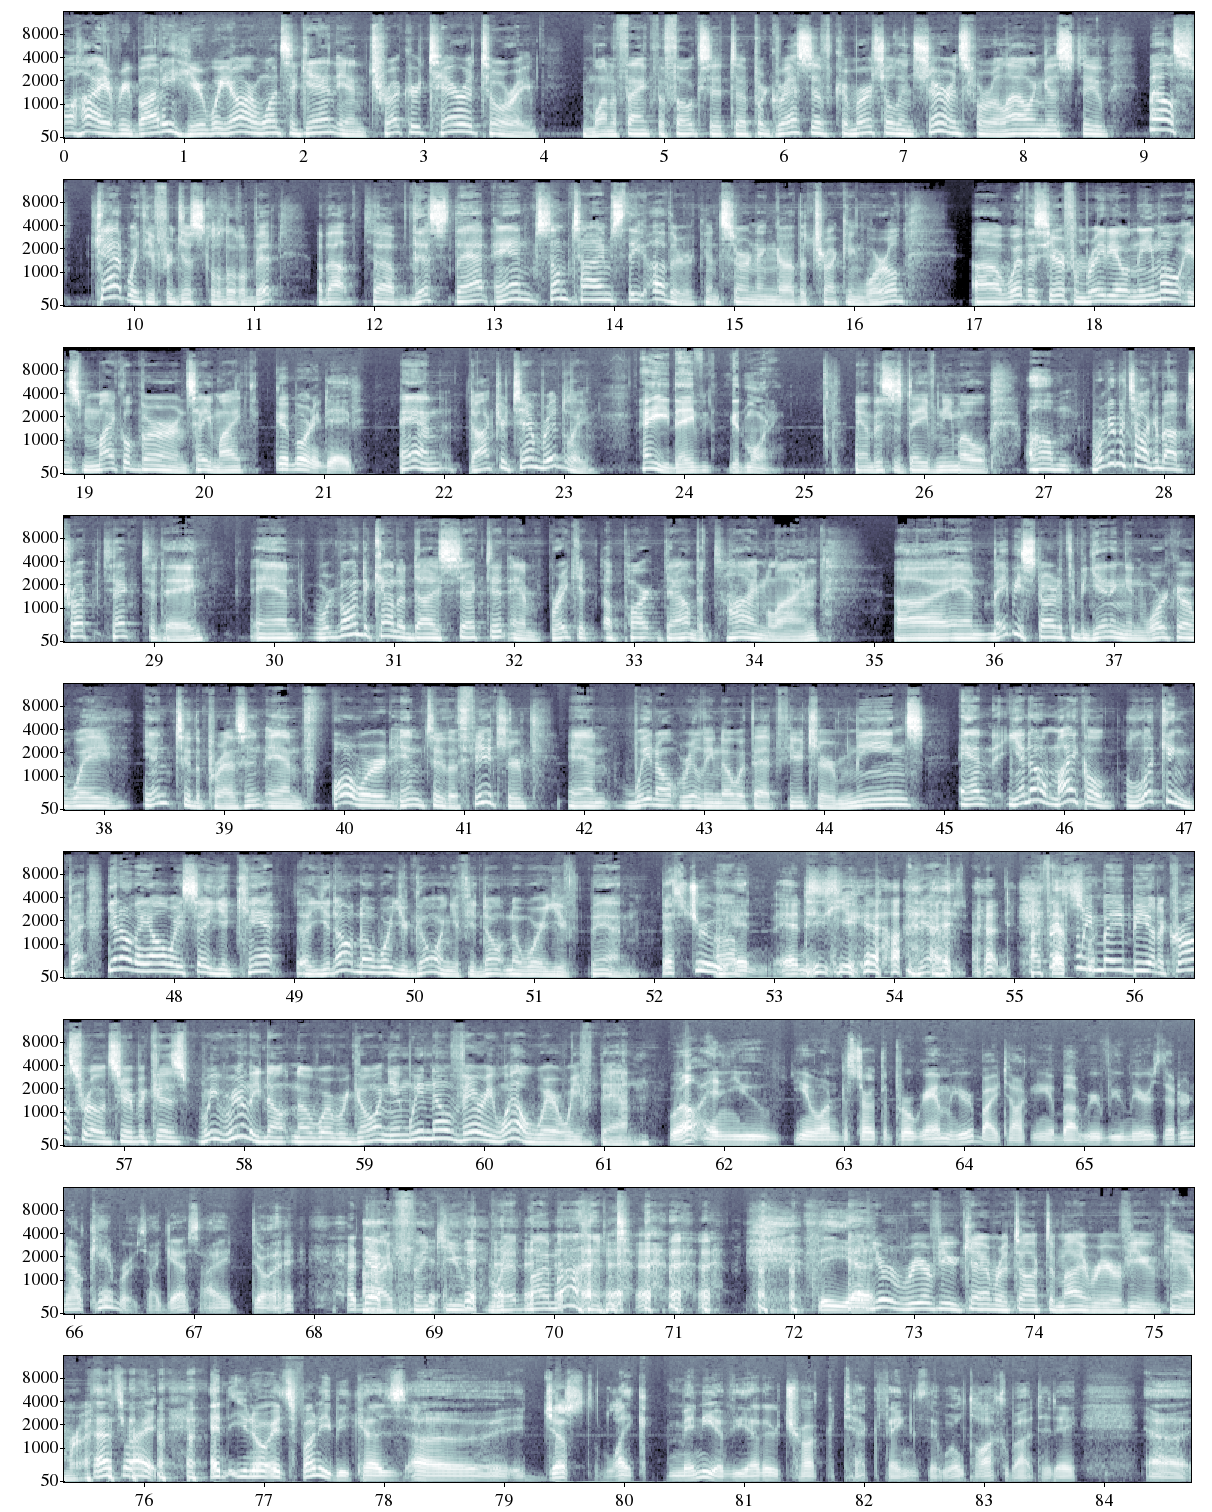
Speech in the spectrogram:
Well, hi, everybody. Here we are once again in trucker territory. I want to thank the folks at uh, Progressive Commercial Insurance for allowing us to, well, chat with you for just a little bit about uh, this, that, and sometimes the other concerning uh, the trucking world. Uh, with us here from Radio Nemo is Michael Burns. Hey, Mike. Good morning, Dave. And Dr. Tim Ridley. Hey, Dave. Good morning. And this is Dave Nemo. Um, we're going to talk about truck tech today, and we're going to kind of dissect it and break it apart down the timeline. Uh, and maybe start at the beginning and work our way into the present and forward into the future. And we don't really know what that future means. And you know, Michael, looking back, you know, they always say you can't, uh, you don't know where you're going if you don't know where you've been. That's true, um, and and yeah, yeah. I think we what, may be at a crossroads here because we really don't know where we're going, and we know very well where we've been. Well, and you you wanted to start the program here by talking about rearview mirrors that are now cameras. I guess I don't. I, I think you read my mind. the uh, your rear view camera talk to my rear view camera. that's right. And you know, it's funny because uh, just like many of the other truck tech things that we'll talk about today, uh,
